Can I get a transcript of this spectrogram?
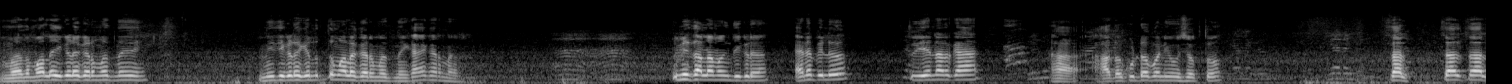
ना. मला इकडे करमत नाही. मी तिकडे गेलो तर मला करमत नाही. काय करणार? तुम्ही चला मग तिकडं. आहे ना पिलू? तू येणार का? हा हा तर कुठं पण येऊ शकतो. चल. चल चल.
